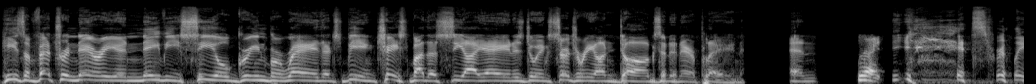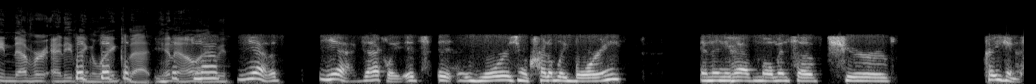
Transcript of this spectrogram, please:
he's a veterinarian, Navy SEAL, Green Beret that's being chased by the CIA and is doing surgery on dogs in an airplane. And Right. it's really never anything like that, you know? Not- I mean, yeah, that's, yeah, exactly. It's it, war is incredibly boring, and then you have moments of sheer craziness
